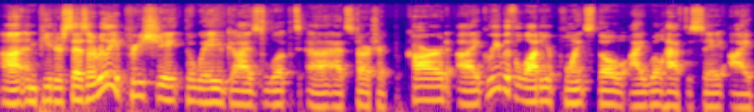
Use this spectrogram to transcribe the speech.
Uh, and Peter says, I really appreciate the way you guys looked uh, at Star Trek Picard. I agree with a lot of your points, though I will have to say I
